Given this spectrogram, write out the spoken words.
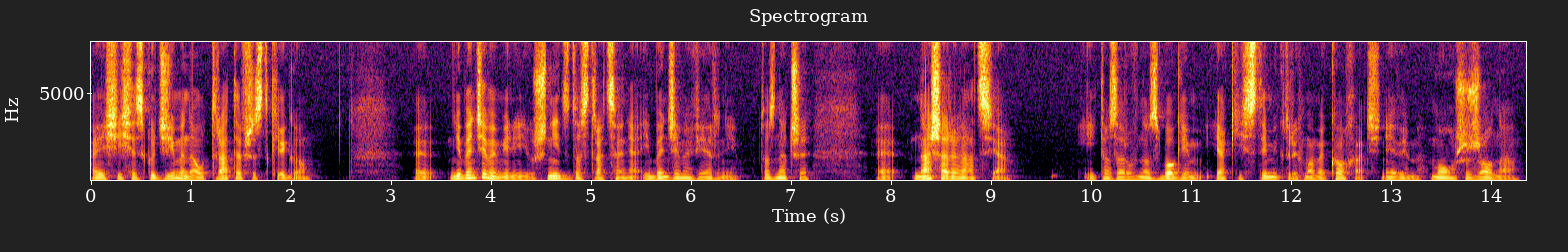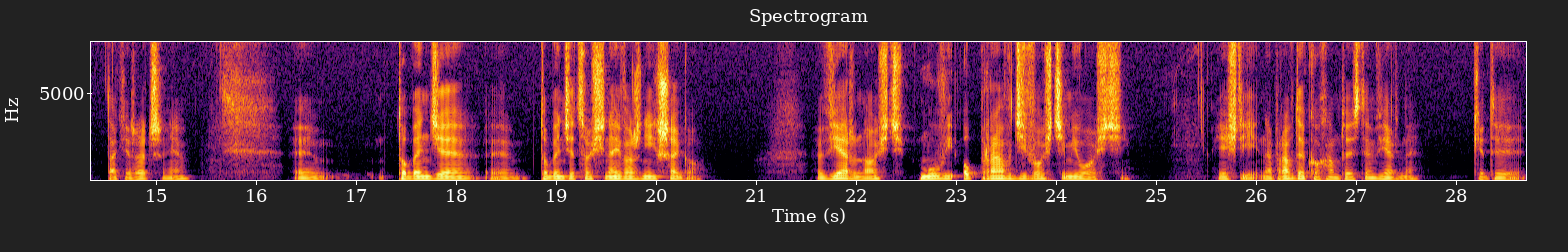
A jeśli się zgodzimy na utratę wszystkiego, y, nie będziemy mieli już nic do stracenia i będziemy wierni. To znaczy, y, nasza relacja, i to zarówno z Bogiem, jak i z tymi, których mamy kochać, nie wiem, mąż, żona, takie rzeczy, nie? Y, To będzie, to będzie coś najważniejszego. Wierność mówi o prawdziwości miłości. Jeśli naprawdę kocham, to jestem wierny. Kiedy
